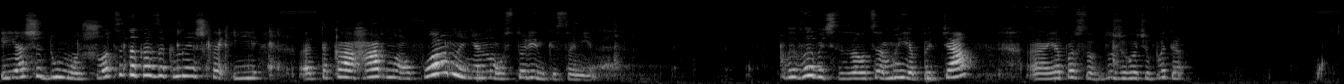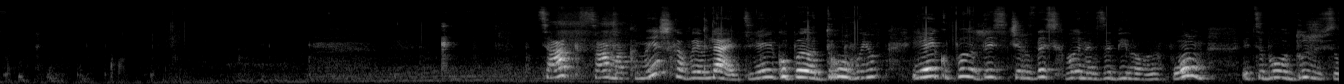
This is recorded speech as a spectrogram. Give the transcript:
І я ще думаю, що це така за книжка, і е, така гарне оформлення, ну, сторінки самі. Ви вибачте за оце моє пиття. Е, я просто дуже хочу пити. Ця сама книжка, виявляється, я її купила другою, і я її купила десь через 10 хвилин, як забігала на форум. І це було дуже все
